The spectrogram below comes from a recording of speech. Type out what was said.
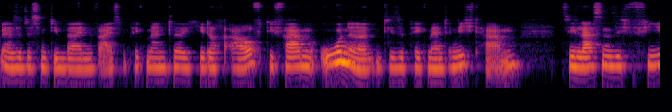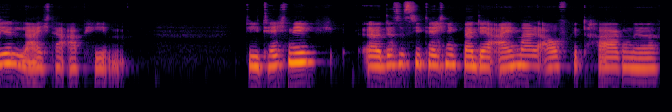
also das sind die beiden weißen Pigmente, jedoch auf, die Farben ohne diese Pigmente nicht haben. Sie lassen sich viel leichter abheben. Die Technik, äh, das ist die Technik, bei der einmal aufgetragene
